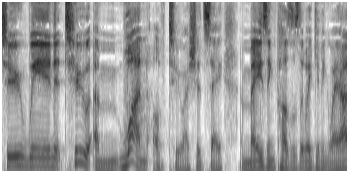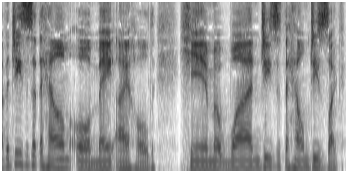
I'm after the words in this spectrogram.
to win two, um, one of two, I should say, amazing puzzles that we're giving away. Either Jesus at the helm or May I hold him. One, Jesus at the helm. Jesus like,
